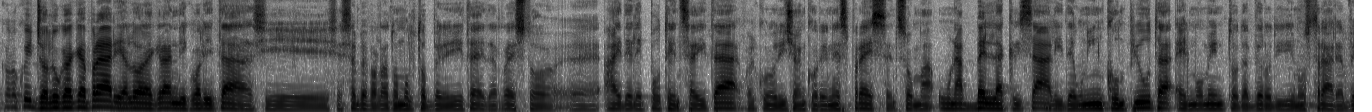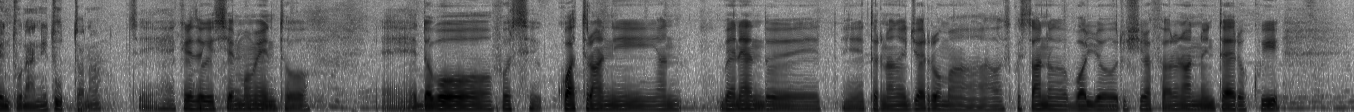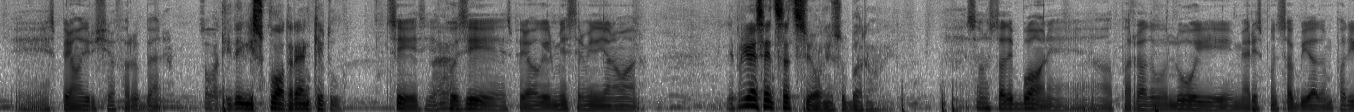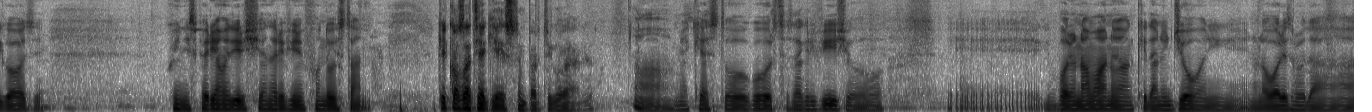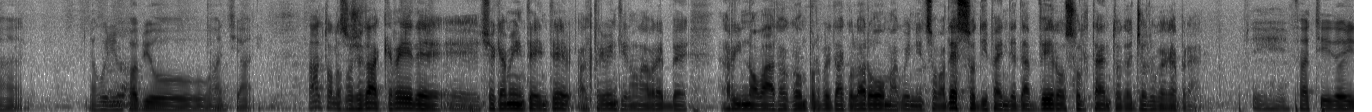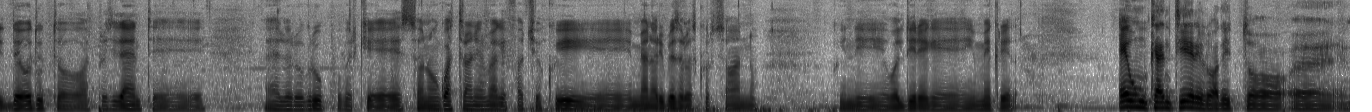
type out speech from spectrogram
Eccolo qui Gianluca Caprari, allora grandi qualità, si, si è sempre parlato molto bene di te, del resto eh, hai delle potenzialità, qualcuno dice ancora inespresse, insomma una bella crisalide, un'incompiuta, è il momento davvero di dimostrare a 21 anni tutto, no? Sì, eh, credo che sia il momento, eh, dopo forse quattro anni an venendo e, e, tornando già a Roma, quest'anno voglio riuscire a fare un anno intero qui e speriamo di riuscire a farlo bene. Insomma, ti devi scuotere anche tu. Sì, sì, è eh? così e speriamo che il mister mi dia una mano. Le prime sensazioni su Baroni? Eh, sono state buone, ho parlato con lui, mi ha responsabilizzato un po' di cose, quindi speriamo di riuscire ad andare fino in fondo quest'anno. Che cosa ti ha chiesto in particolare? No, mi ha chiesto corsa, sacrificio, che vuole una mano anche da noi giovani, non la vuole solo da, da quelli un po' più anziani. Tra l'altro la società crede eh, ciecamente in te, altrimenti non avrebbe rinnovato con proprietà con la Roma, quindi insomma adesso dipende davvero soltanto da Gianluca Caprari. Sì, infatti devo tutto al Presidente e al loro gruppo perché sono quattro anni ormai che faccio qui e mi hanno ripreso lo scorso anno, quindi vuol dire che in me credono. È un cantiere, lo ha detto eh,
